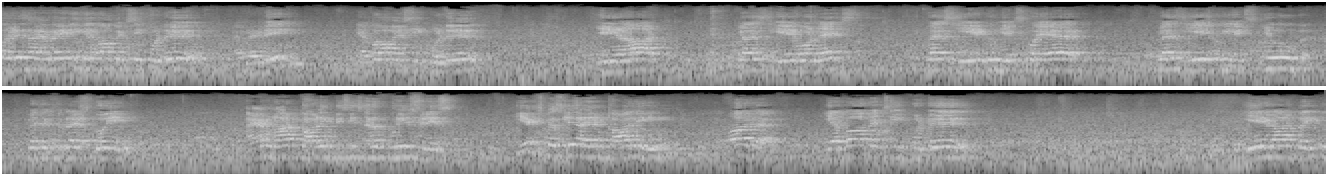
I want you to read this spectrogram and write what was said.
that is I am writing f of x equal to I am writing f of x equal to a naught plus a1x plus a2x square plus a3x cube plus etc. is going. I am not calling this is a Fourier series. Especially I am calling what? f of x equal to a. Naught by 2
